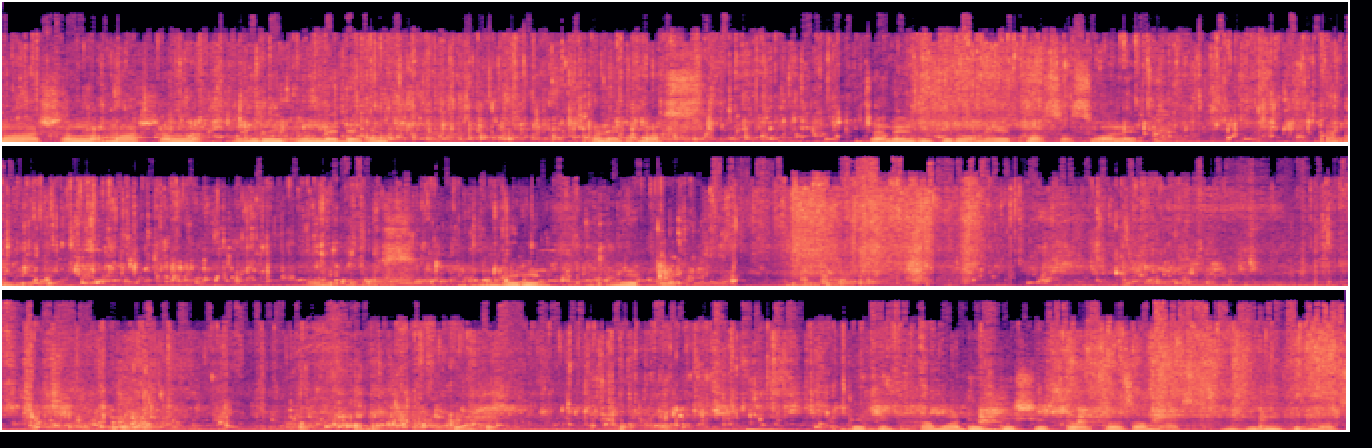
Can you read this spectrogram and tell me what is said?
মাশাল্লাহ মাশাল্লাহ এই টুঙ্গায় দেখেন অনেক মাছ। জালের ভিতরে অনেক মাছ আছে অনেক। দেখেন অনেক মাছ। বেরেন নেটটা দেখেন আমাদের দেশের তরতাজা মাছ জীবিত মাছ।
